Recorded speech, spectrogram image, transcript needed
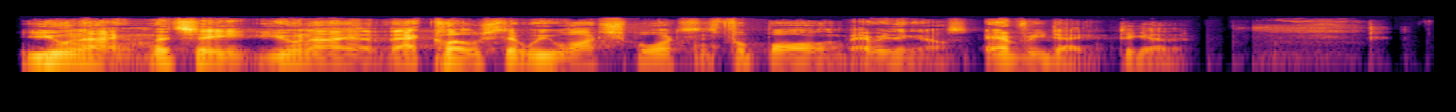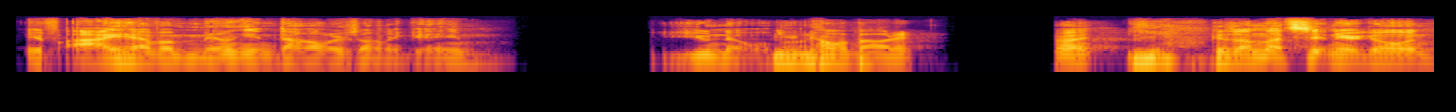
You and I, let's say you and I are that close that we watch sports and football and everything else every day together. If I have a million dollars on a game, you know about You it, about it. right? Yeah. Because I'm not sitting here going,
